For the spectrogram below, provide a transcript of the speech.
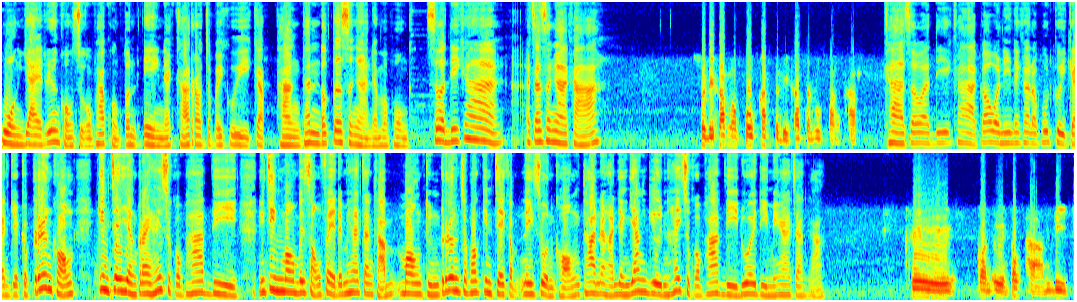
ห่วงใยเรื่องของสุขภาพของตนเองนะคะ เราจะไปคุยกับทางท่านดรสง่าดมาพงศ์สวัสดีค่ะ อาจารย์สง่าค่ะ สวัสดีครับน้องปุ๊กครับ สวัสดีครับท่านผู้ฟังครับ ค่ะ สวัสดีค่ะ ก็วันนี้นะคะเราพูดคุยกันเกี่ยวกับเรื่องของกินเจอย่างไรให้สุขภาพดี จริง ๆ มองเป็นสองเฟสได้ไหมฮะอาจารย์คะมองถึงเรื่องเฉพาะกินเจกับในส่วนของทานอาหารอย่างยั่งยืนให้สุขภาพดีด้วยดีไหมคะอาจารย์คะคือก่อนอื่นต้องถามดีเจ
